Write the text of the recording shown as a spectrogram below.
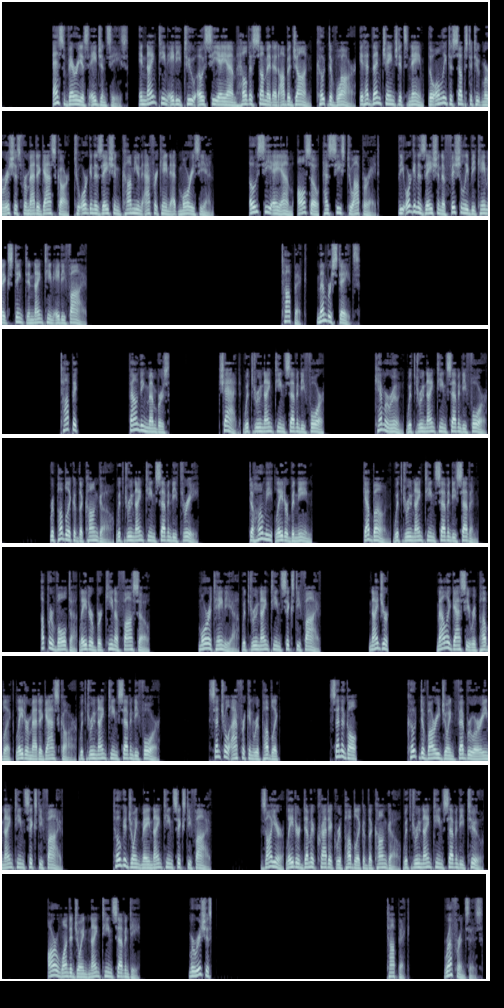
various agencies. In 1982 OCAM held a summit at Abidjan, Côte d'Ivoire. It had then changed its name, though only to substitute Mauritius for Madagascar, to Organisation Commune Africaine et Mauricienne. OCAM, also, has ceased to operate. The organization officially became extinct in 1985. Member states. Topic. Founding members. Chad withdrew 1974 Cameroon withdrew 1974 Republic of the Congo withdrew 1973 Dahomey later Benin. Gabon withdrew 1977 Upper Volta later Burkina Faso. Mauritania withdrew 1965 Niger Malagasy Republic later Madagascar withdrew 1974 Central African Republic Senegal Côte d'Ivoire joined February 1965 Togo joined May 1965 Zaire later Democratic Republic of the Congo withdrew 1972 Rwanda joined 1970 Mauritius References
